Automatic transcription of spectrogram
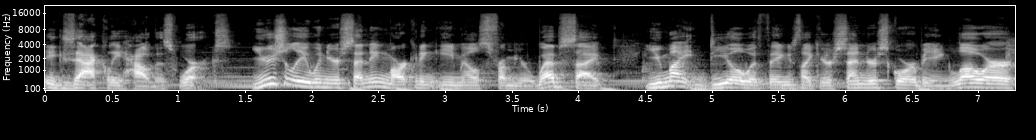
exactly how this works. Usually when you're sending marketing emails from your website, you might deal with things like your sender score being lower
